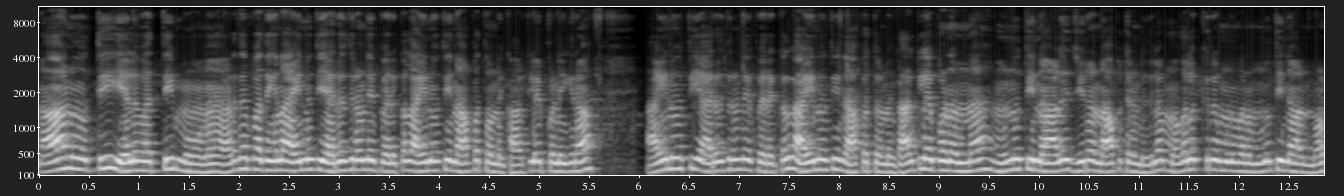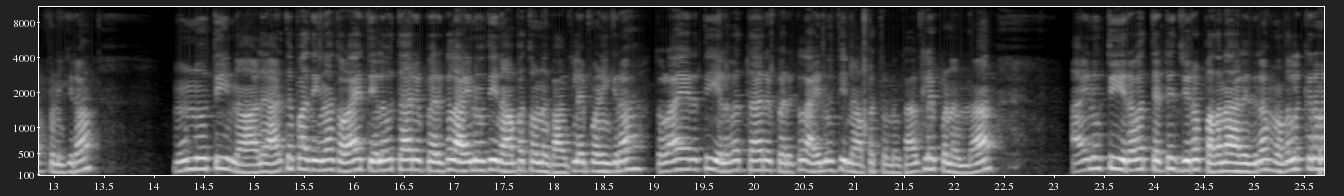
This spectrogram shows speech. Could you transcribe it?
நானூற்றி எழுபத்தி மூணு. அடுத்து பார்த்தீங்கன்னா ஐநூற்றி அறுபத்தி ரெண்டு பெருக்கள் ஐநூற்றி நாற்பத்தொன்று கால்குலேட் பண்ணிக்கிறான் ஐநூற்றி அறுபத்தி ரெண்டு பெருக்கள் ஐநூற்றி நாற்பத்தொன்று கால்குலேட் பண்ணோம்னா முந்நூற்றி நாலு ஜீரோ நாற்பத்தி ரெண்டு இதில் முதலுக்கு நம்பர் முந்நூற்றி நாலு நோட் பண்ணிக்கிறோம் முந்நூற்றி நாலு. அடுத்து பார்த்தீங்கன்னா தொள்ளாயிரத்தி எழுபத்தாறு பெருக்கள் ஐநூற்றி நாற்பத்தொன்று கால்குலேட் பண்ணிக்கிறோம் தொள்ளாயிரத்தி எழுபத்தாறு பெருக்கள் ஐநூற்றி நாற்பத்தொன்று கால்குலேட் பண்ணோம்னா ஐநூற்றி இருபத்தெட்டு ஜீரோ பதினாறு. இதில் முதலுக்கிற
